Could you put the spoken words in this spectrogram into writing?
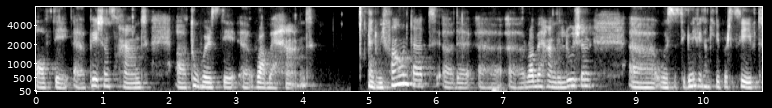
of the uh, patient's hand uh, towards the uh, rubber hand. And we found that the rubber hand illusion uh, was significantly perceived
